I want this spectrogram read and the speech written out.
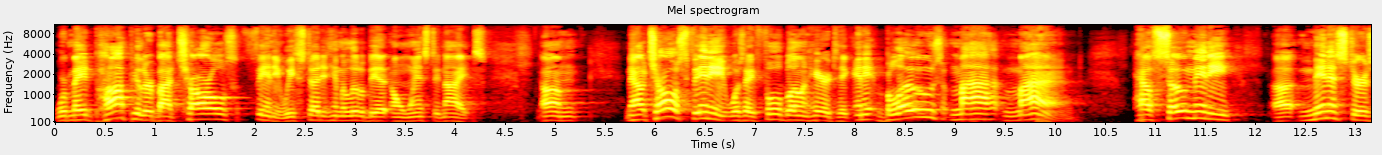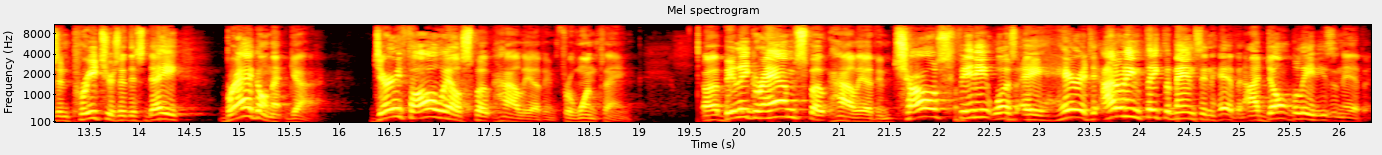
were made popular by Charles Finney. We studied him a little bit on Wednesday nights. Um, now, Charles Finney was a full blown heretic, and it blows my mind how so many uh, ministers and preachers of this day brag on that guy. Jerry Falwell spoke highly of him, for one thing. Uh, Billy Graham spoke highly of him. Charles Finney was a heretic. I don't even think the man's in heaven. I don't believe he's in heaven.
